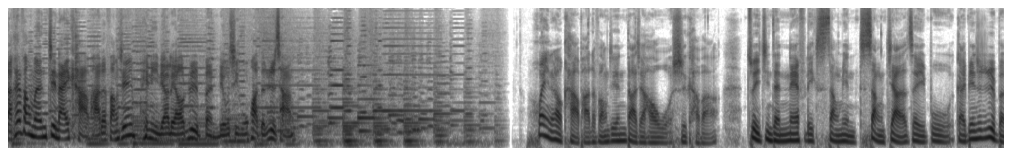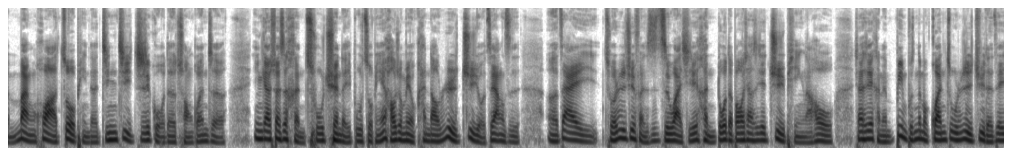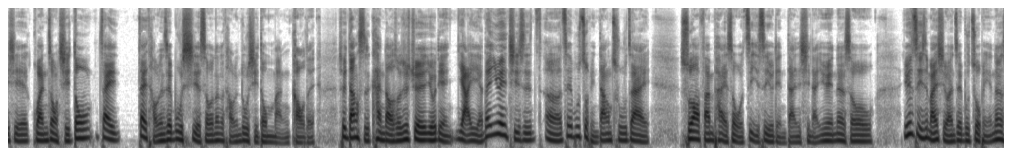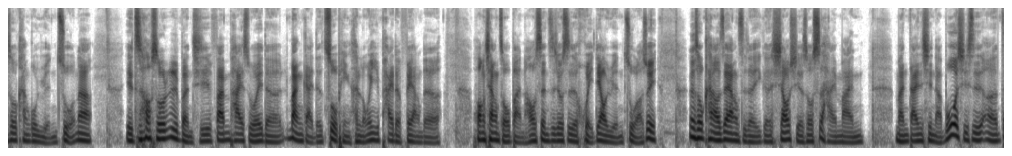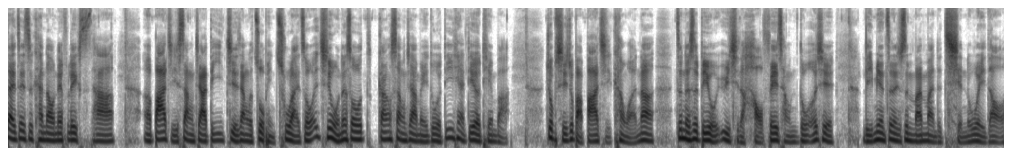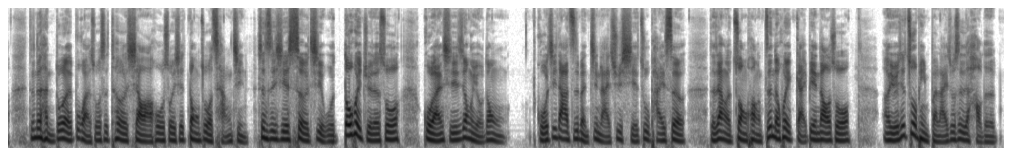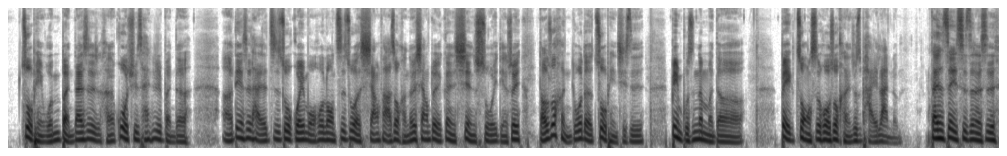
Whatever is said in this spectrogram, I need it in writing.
打开房门，进来卡爬的房间，陪你聊聊日本流行文化的日常。欢迎来到卡爬的房间，大家好，我是卡爬。最近在 Netflix 上面上架的这一部改编自日本漫画作品的《经济之国的闯关者》，应该算是很出圈的一部作品。因为好久没有看到日剧有这样子，呃，在除了日剧粉丝之外，其实很多的，包括像是一些剧评，然后像一些可能并不是那么关注日剧的这些观众，其实都在在讨论这部戏的时候，那个讨论度其实都蛮高的。所以当时看到的时候就觉得有点压抑啊。但因为其实呃，这部作品当初在说要翻拍的时候，我自己是有点担心的，因为那个时候，因为自己是蛮喜欢这部作品，那个时候看过原作，那也知道说日本其实翻拍所谓的漫改的作品，很容易拍得非常的荒腔走板，然后甚至就是毁掉原作啊。所以那时候看到这样子的一个消息的时候，是还蛮蛮担心的。不过其实呃，在这次看到 Netflix 它呃八集上架第一季的这样的作品出来之后，诶，其实我那时候刚上架没多久，第一天还第二天吧。就其实就把八集看完，那真的是比我预期的好非常多，而且里面真的就是满满的钱的味道，真的很多的，不管说是特效啊，或者说一些动作场景，甚至一些设计，我都会觉得说，果然其实这种有这种国际大资本进来去协助拍摄的这样的状况，真的会改变到说，呃，有一些作品本来就是好的。作品文本，但是可能过去在日本的 呃电视台的制作规模或那种制作的想法的时候，可能会相对更限缩一点，所以导致说很多的作品其实并不是那么的被重视，或者说可能就是拍烂了。但是这一次真的是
